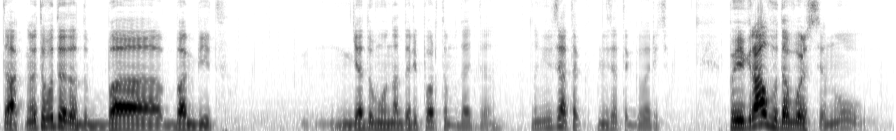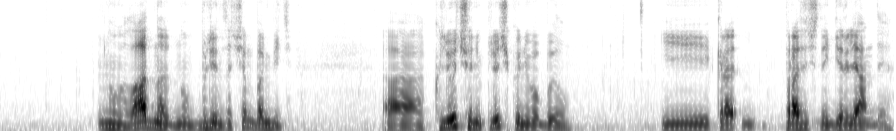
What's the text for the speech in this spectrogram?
Так, ну это вот этот бомбит. Я думаю, надо репорт ему дать, да? Ну нельзя так, нельзя так говорить. Поиграл в удовольствие, ну... Ну ладно, ну блин, зачем бомбить? А, ключ, ключик у него был. И праздничные гирлянды.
